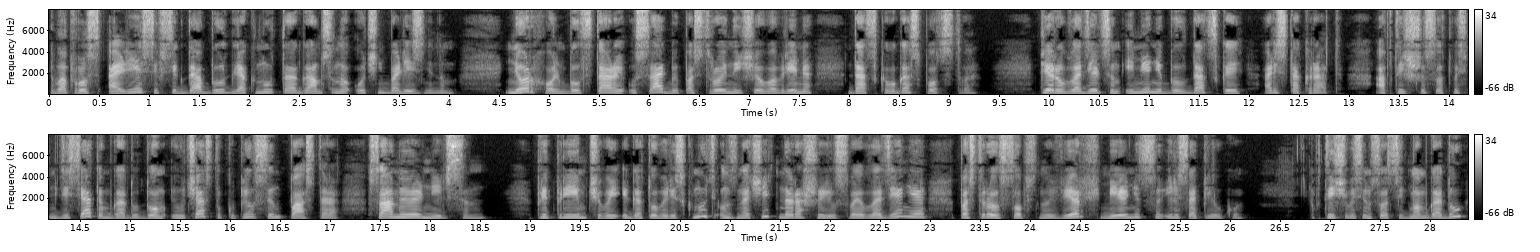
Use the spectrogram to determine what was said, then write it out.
Вопрос о лесе всегда был для Кнута Гамсона очень болезненным. Нёрхольм был старой усадьбой, построенной еще во время датского господства. Первым владельцем имени был датский аристократ, а в 1680 году дом и участок купил сын пастора Самуэль Нильсон. Предприимчивый и готовый рискнуть, он значительно расширил свое владение, построил собственную верфь, мельницу или сопилку. В 1807 году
